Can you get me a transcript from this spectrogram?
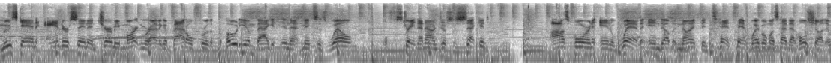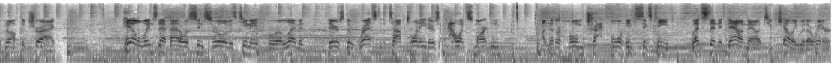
Musquin, Anderson, and Jeremy Martin were having a battle for the podium. Baggett in that mix as well. We'll straighten that out in just a second. Osborne and Webb end up ninth and 10th. Man, Webb almost had that whole shot that went off the track. Hill wins that battle with Cianciarulo, his teammate, for 11th. There's the rest of the top 20. There's Alex Martin, another home track boy in 16th. Let's send it down now to Kelly with our winner.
